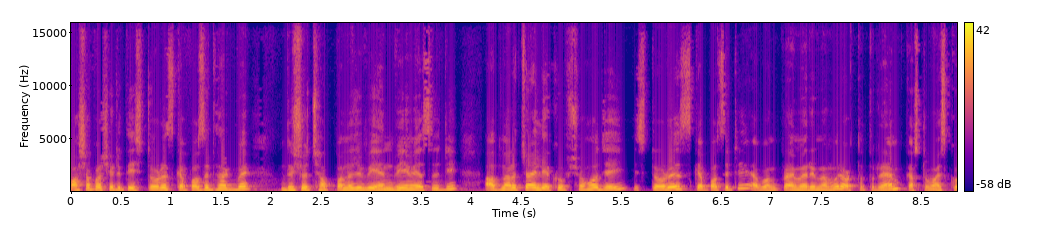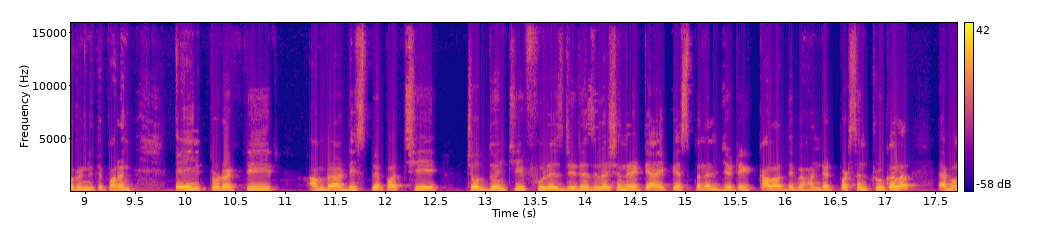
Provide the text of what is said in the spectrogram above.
পাশাপাশি এটিতে স্টোরেজ ক্যাপাসিটি থাকবে দুশো ছাপ্পান্ন জিবি এনভিএম এসএসডি আপনারা চাইলে খুব সহজেই স্টোরেজ ক্যাপাসিটি এবং প্রাইমারি মেমোরি অর্থাৎ র্যাম কাস্টমাইজ করে নিতে পারেন। এই প্রোডাক্টটির আমরা ডিসপ্লে পাচ্ছি চোদ্দ ইঞ্চি ফুল এইচডি রেজুলেশনের একটি আইপিএস প্যানেল যেটি কালার দেবে হান্ড্রেড পার্সেন্ট ট্রু কালার এবং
